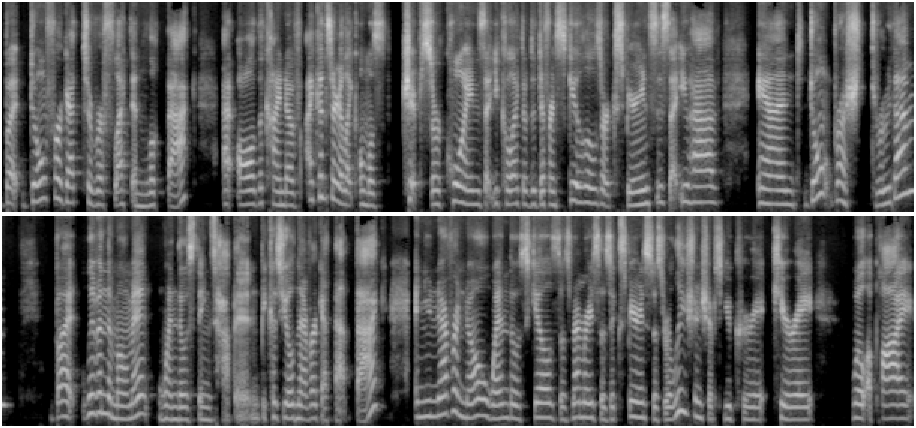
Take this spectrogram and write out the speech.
but don't forget to reflect and look back at all the kind of, I consider like almost chips or coins that you collect of the different skills or experiences that you have. And don't brush through them but live in the moment when those things happen because you'll never get that back. And you never know when those skills those memories those experiences those relationships you create curate will apply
